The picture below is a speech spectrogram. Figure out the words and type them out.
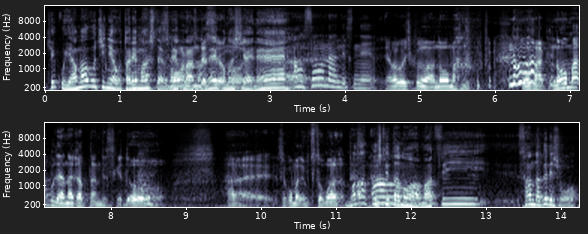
結構山口には打たれましたよね、そうなんですよ。この試合ね。もうあそうなんですね。山口君はノーマーク。ノーマーク。ノーマークではなかったんですけど、はい、そこまで打つと思わなかったです、ね。マークしてたのは松井さんだけでしょ、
